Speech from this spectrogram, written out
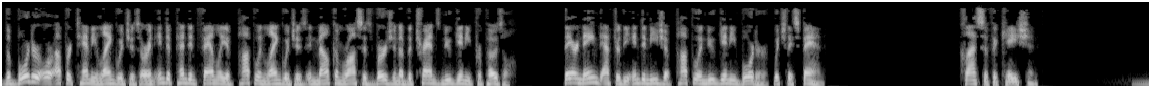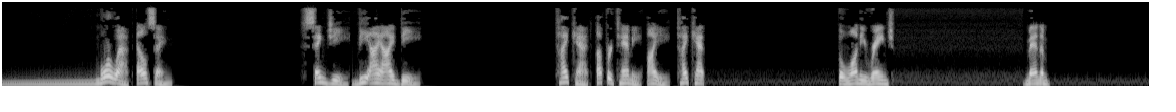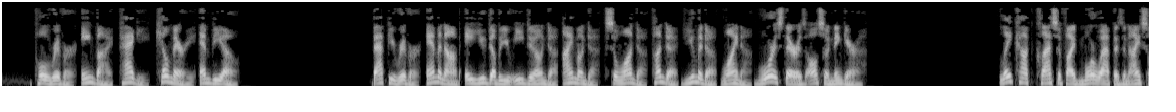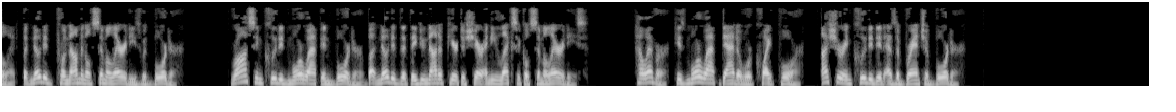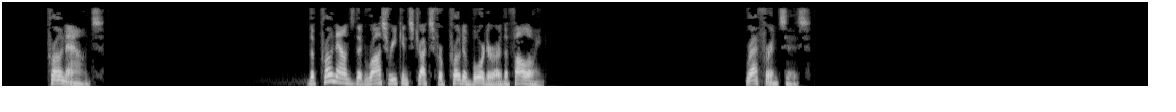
The Border or Upper Tami languages are an independent family of Papuan languages in Malcolm Ross's version of the Trans-New Guinea proposal. They are named after the Indonesia-Papua-New Guinea border, which they span. Classification Morwap, Elseng Senggi, VIID Taikat, Upper Tami, i.e., Taikat Bewani Range Manem Pole River, Ainbai, Pagi, Kilmeri, MBO Bapi River, Amanab, Auwe Daonda, Imonda, Sowanda, Punda, Umida, Waina, Waris There is also Ningera. Laycock classified Morwap as an isolate, but noted pronominal similarities with border. Ross included Morwap in border but noted that they do not appear to share any lexical similarities. However, his Morwap data were quite poor. Usher included it as a branch of border. Pronouns The pronouns that Ross reconstructs for proto-border are the following. References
